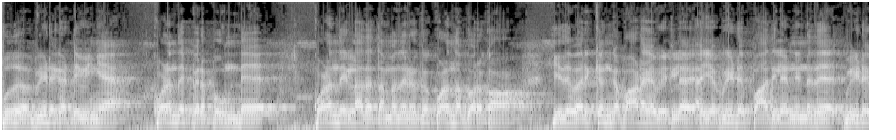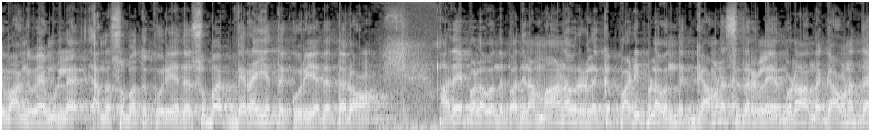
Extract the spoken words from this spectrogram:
புது வீடு கட்டுவீங்க குழந்தை பிறப்பு உண்டு. குழந்தை இல்லாத தம்பதியினருக்கு குழந்தை பிறக்கும். இது வரைக்கும் இங்கே வாடகை வீட்டில் ஐயோ வீடு பாதியில் நின்றுது வீடு வாங்கவே முடியல. அந்த சுபத்துக்குரியது சுப விரயத்துக்குரியது தரும். அதே போல் வந்து பார்த்திங்கன்னா மாணவர்களுக்கு படிப்பில் வந்து கவன சிதறல் ஏற்படும். அந்த கவனத்தை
